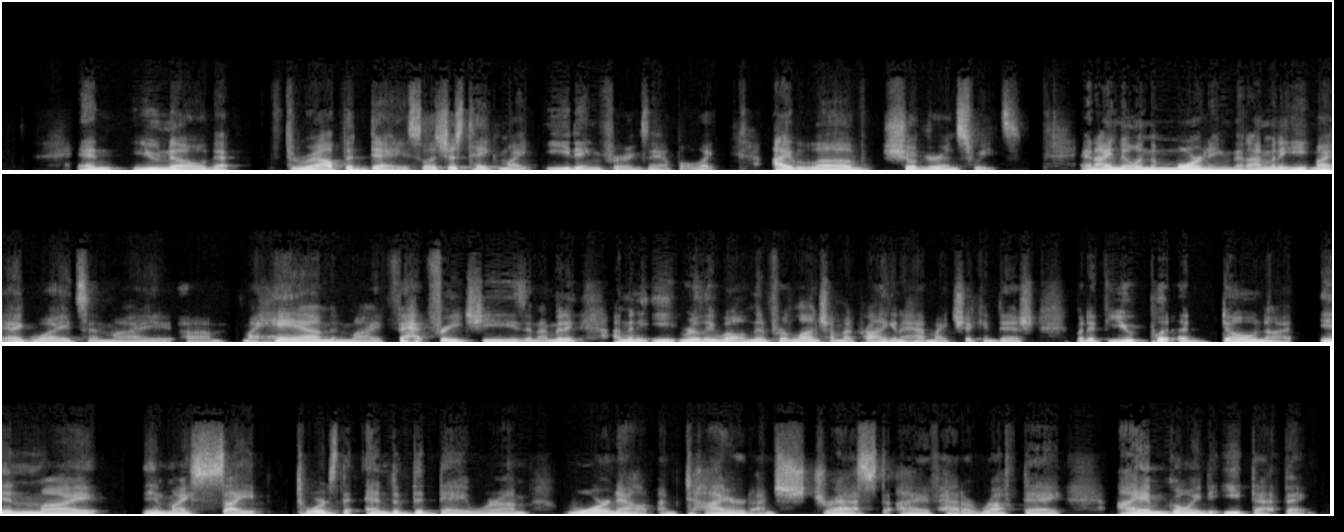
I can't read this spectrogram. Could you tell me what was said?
And you know that throughout the day. So let's just take my eating, for example. Like I love sugar and sweets. And I know in the morning that I'm going to eat my egg whites and my um, my ham and my fat-free cheese, and I'm going to I'm going to eat really well. And then for lunch, I'm probably going to have my chicken dish. But if you put a donut in my in my sight towards the end of the day where I'm worn out, I'm tired, I'm stressed, I've had a rough day, I am going to eat that thing.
